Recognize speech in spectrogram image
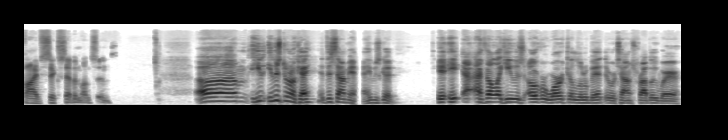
five, six, seven months in? Um, he he was doing okay at this time. Yeah, he was good. It, it, I felt like he was overworked a little bit. There were times probably where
